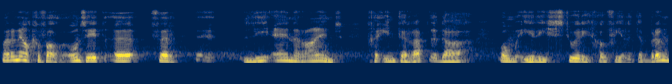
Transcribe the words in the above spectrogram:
Maar in elk geval, ons het uh, vir uh, Leanne Rimes geïnterrupt daar om hierdie story gauw vir julle te bring.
